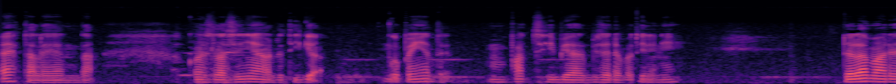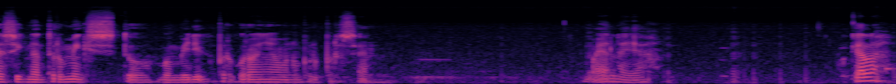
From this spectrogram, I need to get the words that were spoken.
Eh talenta. Konstelasinya udah tiga. Gue pengennya empat sih biar bisa dapetin ini. Dalam area signature mix tuh membidik berkurangnya 60% lumayan lah ya. Oke lah.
